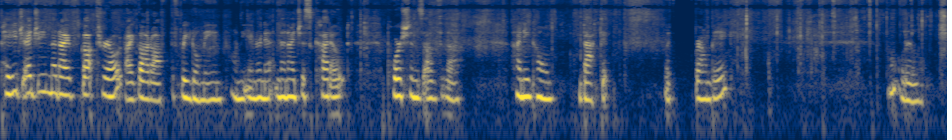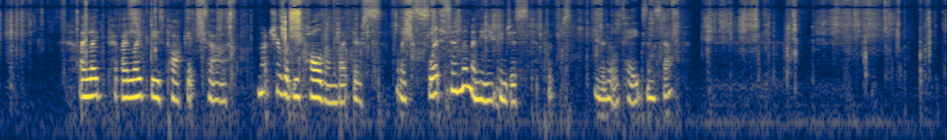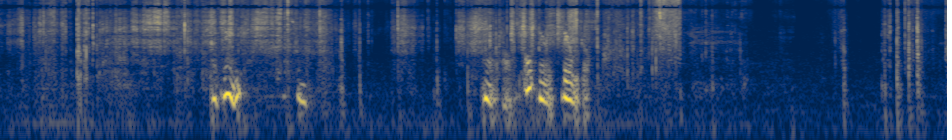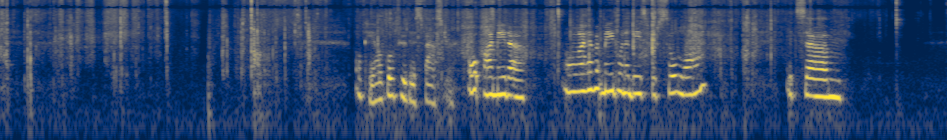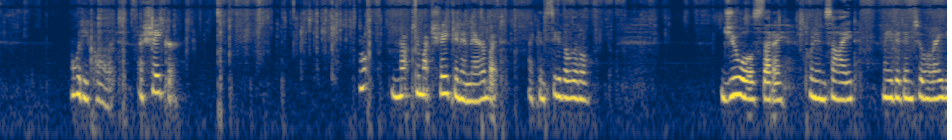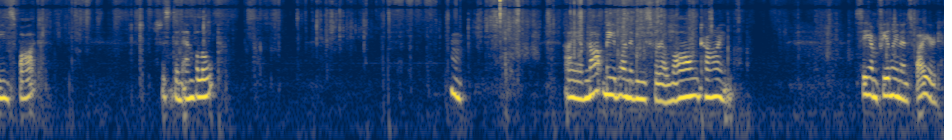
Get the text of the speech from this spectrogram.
page edging that I've got throughout, I got off the free domain on the internet, and then I just cut out portions of the honeycomb, backed it with brown bag. Oh, little. I like I like these pockets. Uh, I'm not sure what you call them, but there's like slits in them, and then you can just put your little tags and stuff. I think. Oh, oh, there, there we go. Okay, I'll go through this faster. Oh, I made a, oh, I haven't made one of these for so long. It's, um, what do you call it? A shaker. Oh, not too much shaking in there, but I can see the little jewels that I put inside. Made it into a writing spot. Just an envelope. Hmm. I have not made one of these for a long time. See, I'm feeling inspired.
